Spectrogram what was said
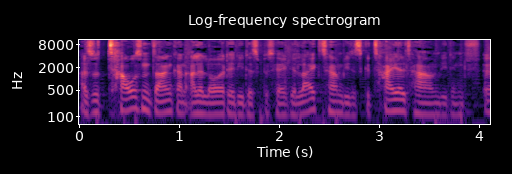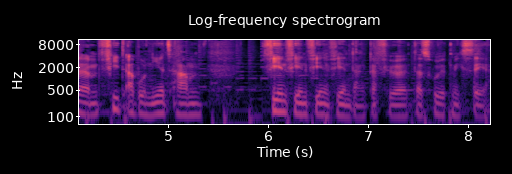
Also tausend Dank an alle Leute, die das bisher geliked haben, die das geteilt haben, die den ähm, Feed abonniert haben. Vielen, vielen, vielen, vielen Dank dafür. Das rührt mich sehr.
